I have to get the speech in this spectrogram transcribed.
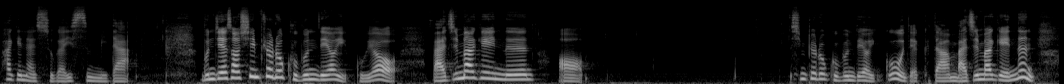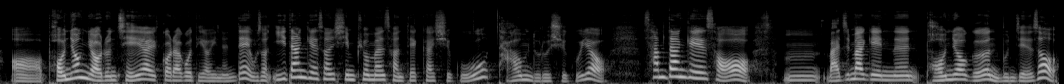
확인할 수가 있습니다. 문제에서 심표로 구분되어 있고요. 마지막에 있는 어, 심표로 구분되어 있고 이제 그다음 마지막에 있는 어, 번역열은 제외할 거라고 되어 있는데 우선 2단계에선 심표만 선택하시고 다음 누르시고요. 3단계에서 음, 마지막에 있는 번역은 문제에서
